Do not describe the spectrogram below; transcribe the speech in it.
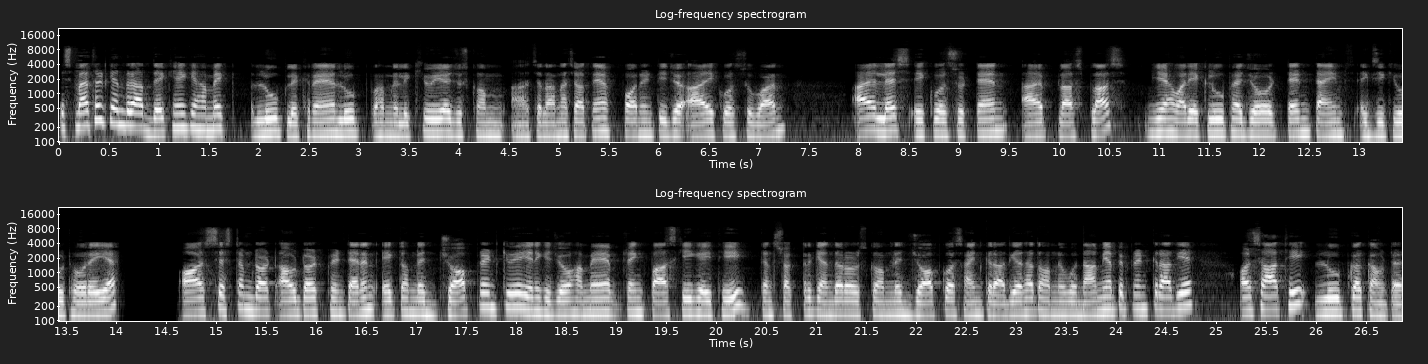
اس میتھڈ کے اندر آپ دیکھیں کہ ہم ایک لوپ لکھ رہے ہیں۔ لوپ ہم نے لکھی ہوئی ہے جس کو ہم چلانا چاہتے ہیں۔ For integer I equals to one I less equals to ten I plus plus یہ ہماری ایک لوپ ہے جو ٹین ٹائمس ایگزیکیوٹ ہو رہی ہے اور system dot out dot print ایک تو ہم نے جاب پرنٹ کی ہوئی یعنی کہ جو ہمیں ٹرنگ پاس کی گئی تھی کنسٹرکٹر کے اندر اور اس کو ہم نے جاب کو اسائن کرا دیا تھا، تو ہم نے وہ نام یہاں پہ پرنٹ کرا دیے اور ساتھ ہی لوپ کا کاؤنٹر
